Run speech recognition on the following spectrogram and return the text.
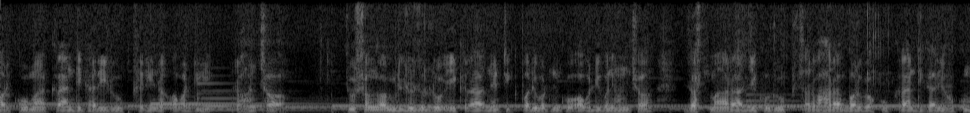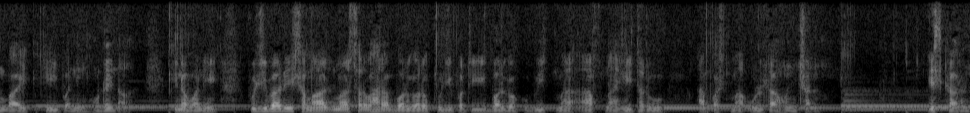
अर्कोमा क्रान्तिकारी रूप फेरिन अवधि रहन्छ। त्योसँग मिल्दोजुल्दो एक राजनैतिक परिवर्तनको अवधि पनि हुन्छ जसमा राज्यको रूप सर्वहारा वर्गको क्रान्तिकारी हुकुमबाहेक केही पनि हुँदैन। किनभने पुँजीवादी समाजमा सर्वहारा वर्ग र पुँजीपट्टि वर्गको बिचमा आफ्ना हितहरू आपसमा उल्टा हुन्छन्। यसकारण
